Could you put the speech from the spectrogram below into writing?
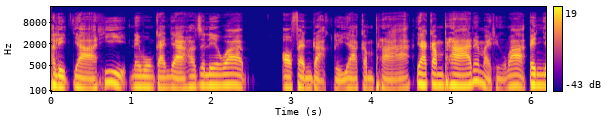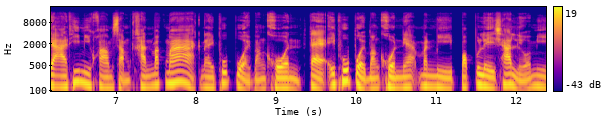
ผลิตยาที่ในวงการยาเขาจะเรียกว่า ออฟแฟนดักหรือยากำพร้า ยากำพร้าเนี่ยหมายถึงว่าเป็นยาที่มีความสำคัญมากๆ ในผู้ป่วยบางคน แต่ไอ้ผู้ป่วยบางคนเนี่ยมันมี population หรือว่ามี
